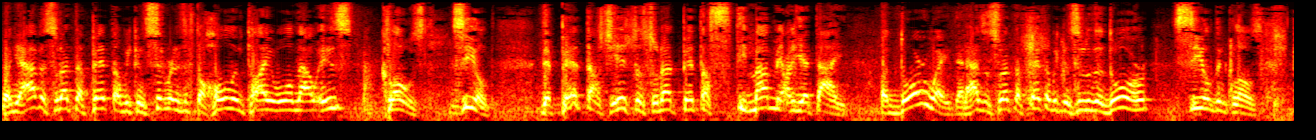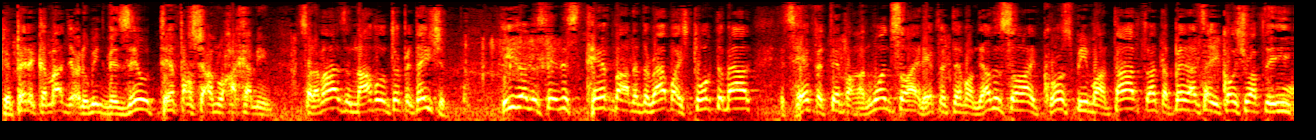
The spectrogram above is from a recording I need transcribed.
When you have a surat petah, we consider it as if the whole entire wall now is closed, sealed. The petah the surat petah stima mi'alyatai. A doorway that has a surat petah, we consider the door sealed and closed. So Rava has a novel interpretation. He's understanding this tefah that the rabbis talked about. It's half a tefah on one side, half a tefah on the other side, cross beam on top. So that's how you kosher up the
